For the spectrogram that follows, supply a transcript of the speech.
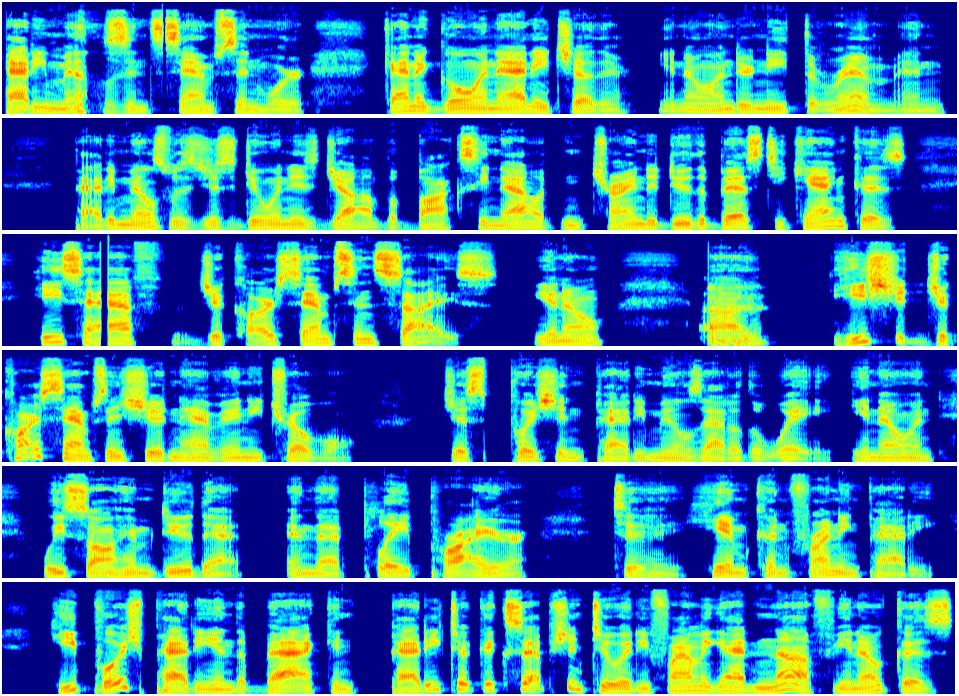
Patty Mills and Sampson were kind of going at each other, you know, underneath the rim. And Patty Mills was just doing his job of boxing out and trying to do the best he can because he's half JaKarr Sampson's size, you know. Uh, mm-hmm. Uh, he should JaKarr Sampson shouldn't have any trouble just pushing Patty Mills out of the way, you know, and we saw him do that in that play prior to him confronting Patty he pushed Patty in the back, and Patty took exception to it. He finally got enough, you know, because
